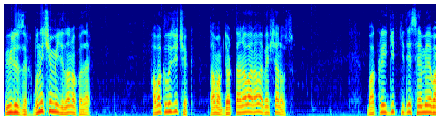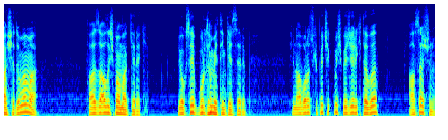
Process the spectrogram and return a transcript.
Büyülü zırh. Bunun için miydi lan o kadar? Hava kılıcı çık. Tamam 4 tane var ama 5 tane olsun. Bakra'yı gitgide sevmeye başladım ama fazla alışmamak gerek. Yoksa hep burada metin keserim. Şimdi abonos küpe çıkmış beceri kitabı. Alsana şunu.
